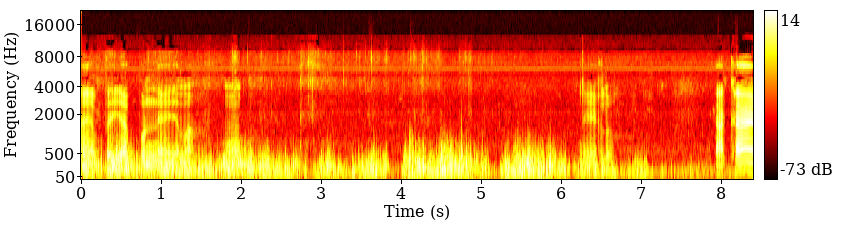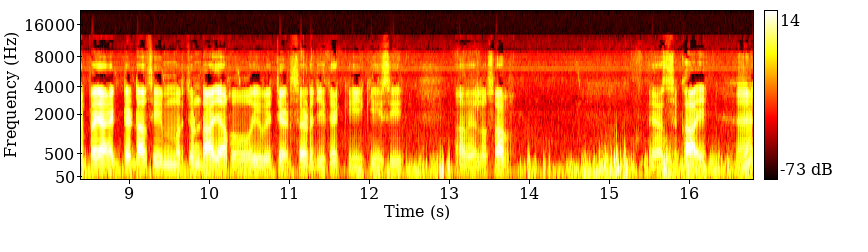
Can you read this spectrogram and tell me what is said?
ਐ ਪਿਆ ਪੁੰਨੇ ਜਮਾ। ਹੂੰ। ਦੇਖ ਲਓ। ਅੱਖਾਂ ਐ ਪਿਆ ਐਡਾ ਸੀ ਮਰਚੁੰਡਾ ਜਾਂ ਹੋਰ ਵਿੱਚ ਸੜ ਜੀ ਤੇ ਕੀ ਕੀ ਸੀ। ਆ ਵੇਖ ਲਓ ਸਭ। ਪਿਆ ਸੁਕਾਏ, ਹੈ।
